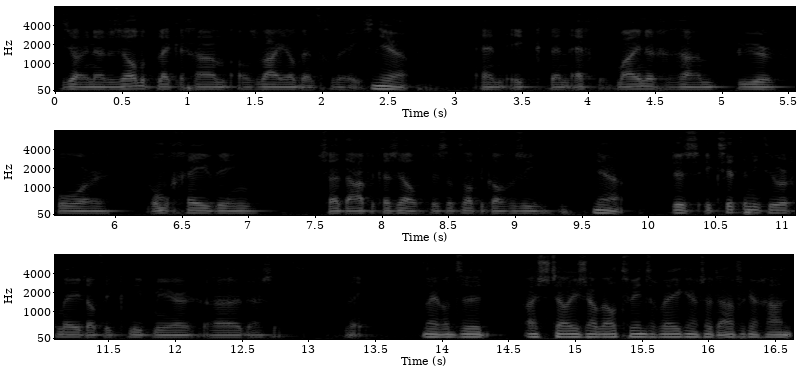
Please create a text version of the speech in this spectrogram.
die zou je naar dezelfde plekken gaan als waar je al bent geweest. ja. En ik ben echt op minor gegaan puur voor de omgeving Zuid-Afrika zelf. Dus dat had ik al gezien. ja. Dus ik zit er niet heel erg mee dat ik niet meer eh, daar zit. Nee, want eh, als stel je zou wel 20 weken naar Zuid-Afrika gaan,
